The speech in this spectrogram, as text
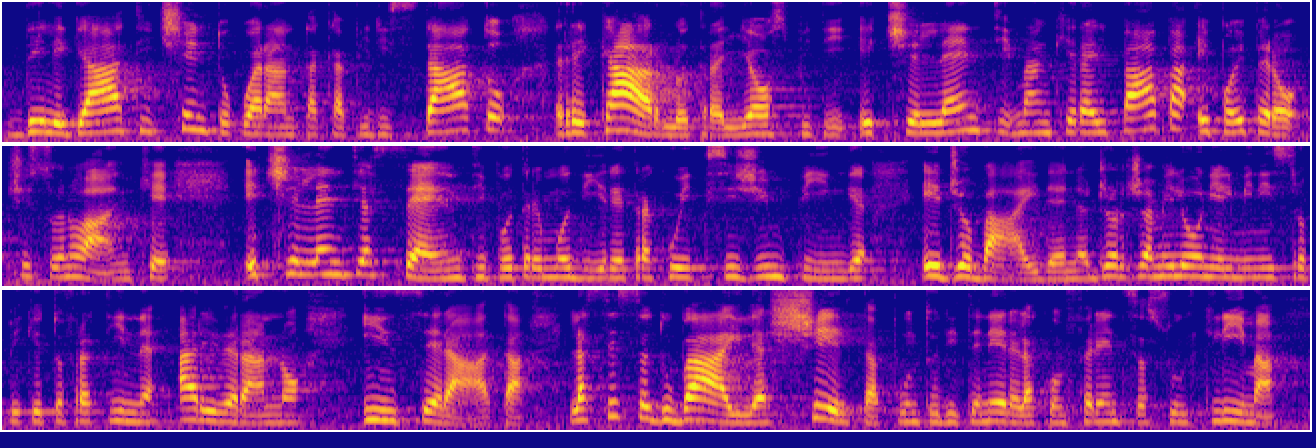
delegati, 140 capi di Stato, Re Carlo tra gli ospiti eccellenti, mancherà il Papa e poi però ci sono anche eccellenti assenti, potremmo dire, tra cui Xi Jinping e Joe Biden. Giorgia Meloni e il ministro Pichetto Frattin arriveranno in serata. La stessa Dubai, la scelta appunto di tenere la conferenza sul clima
